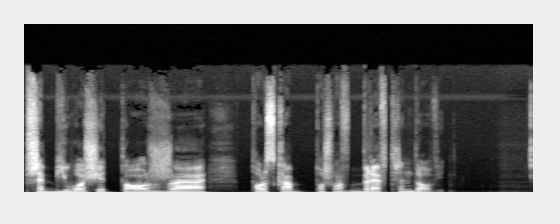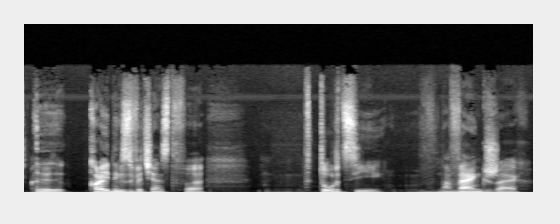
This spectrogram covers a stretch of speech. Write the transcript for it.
przebiło się to, że Polska poszła wbrew trendowi. Yy, kolejnych zwycięstw w Turcji, na Węgrzech,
